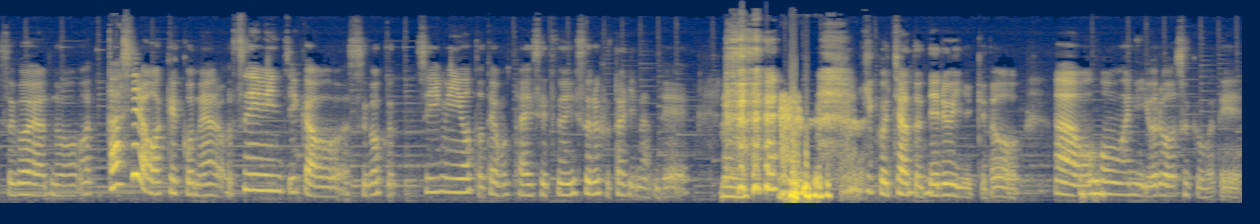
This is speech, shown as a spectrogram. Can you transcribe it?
すごいあの、私らは結構ね、やろ。睡眠時間をすごく、睡眠をとても大切にする二人なんで、結構ちゃんと寝るんやけど、ああ、もうほんまに夜遅くまで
